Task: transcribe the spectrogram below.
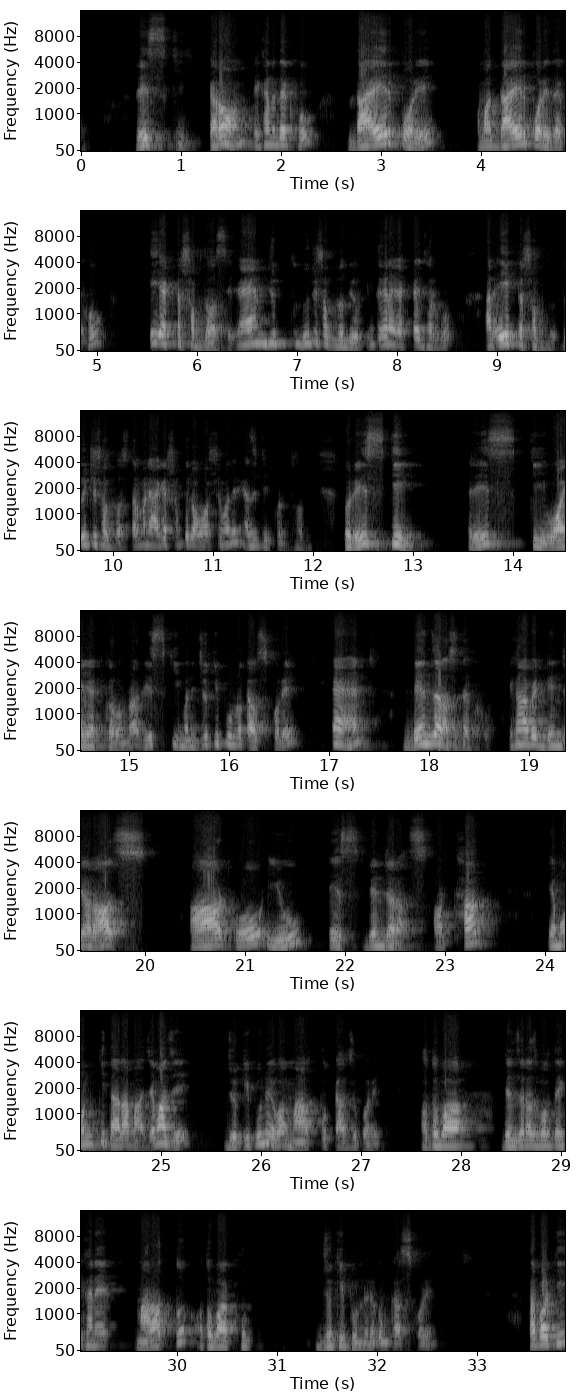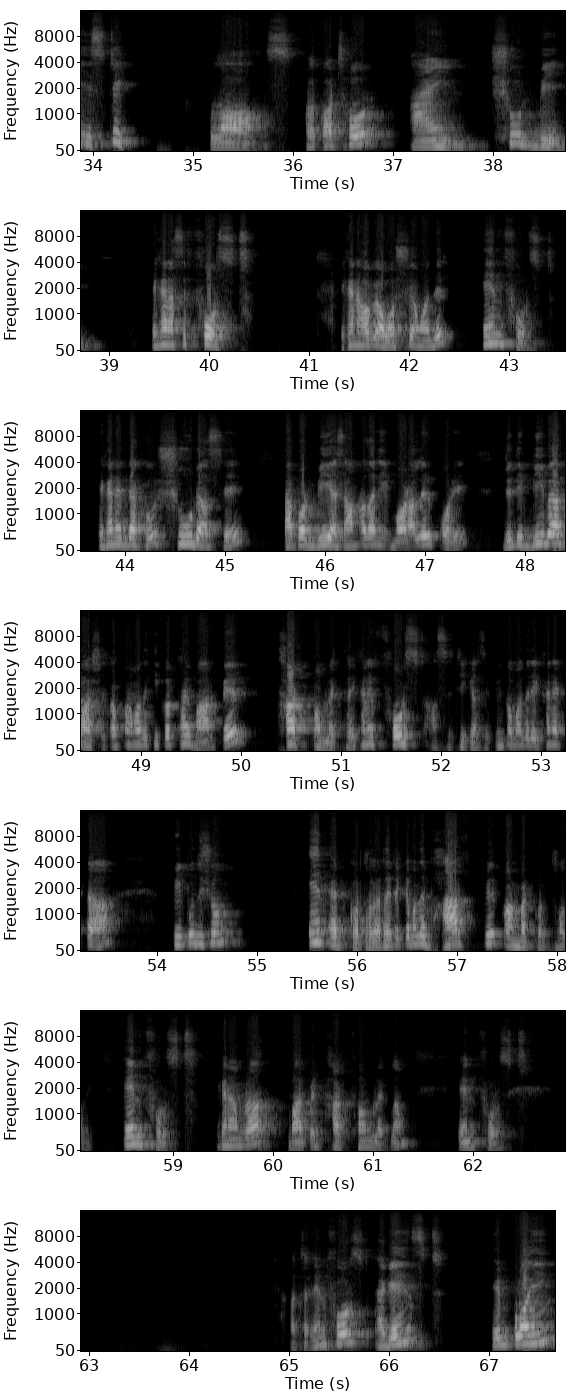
রিস্কি কারণ এখানে দেখো দায়ের পরে, আমার দায়ের পরে দেখো, এই একটা শব্দ আছে। অ্যান্ড যুক্ত দুটি শব্দ দিও কিন্তু এখানে একটাই ধরবো, আর এই একটা শব্দ, দুইটি শব্দ আছে। তার মানে আগের শব্দটা অবশ্যই আমাদের অ্যাজিটিভ করতে হবে। তো রিস্কি রিস্কি ওয়াই অ্যাড করো আমরা। রিস্কি মানে ঝুঁকিপূর্ণ কাজ করে। অ্যান্ড ডেঞ্জারাস দেখো, এখানে হবে dangerous R O U S dangerous অর্থাৎ এমনকি তারা মাঝে মাঝে ঝুঁকিপূর্ণ এবং মারাত্মক কাজও করে। অথবা ডেঞ্জারাস বলতে এখানে মারাত্মক অথবা খুব ঝুঁকিপূর্ণ এরকম কাজ করে। তারপর কি? স্ট্রিক লস কঠোর আইন শুড বি এখানে আছে ফোর্সড এখানে হবে অবশ্যই আমাদের এনফোর্সড এখানে দেখো শুড আছে, তারপর বি আছে। আমরা জানি মডালের পরে যদি বি ভার্ব আসে, তখন আমাদের কি করতে হয়? ভার্বের থার্ড ফর্ম লিখতে হয়। এখানে ফোর্সড আছে, ঠিক আছে। কিন্তু আমাদের এখানে একটা প্রিপোজিশন এন অ্যাড করতে হবে। অর্থাৎ এটাকে আমাদের ভার্বে কনভার্ট করতে হবে। এনফোর্সড এখানে আমরা ভার্বের থার্ড ফর্ম লিখলাম এনফোর্সড আচ্ছা enforced against employing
